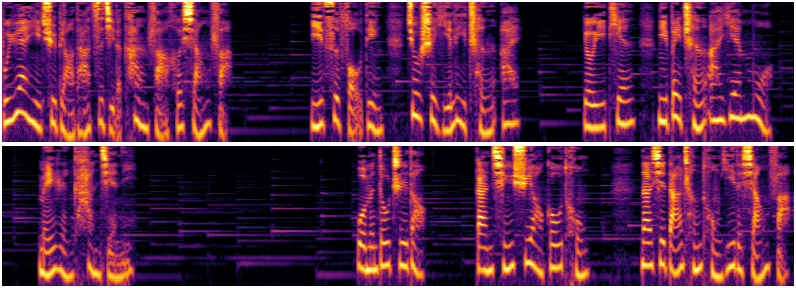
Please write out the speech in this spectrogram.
不愿意去表达自己的看法和想法。一次否定就是一粒尘埃，有一天你被尘埃淹没，没人看见你。我们都知道，感情需要沟通，那些达成统一的想法。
